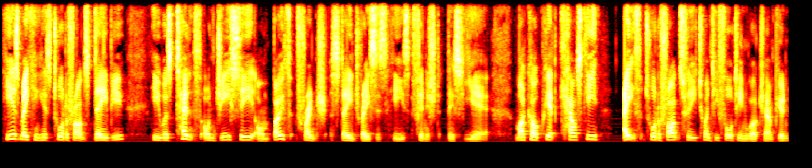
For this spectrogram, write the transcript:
he is making his Tour de France debut. He was 10th on GC on both French stage races he's finished this year. Michael Kwiatkowski, eighth Tour de France for the 2014 world champion,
